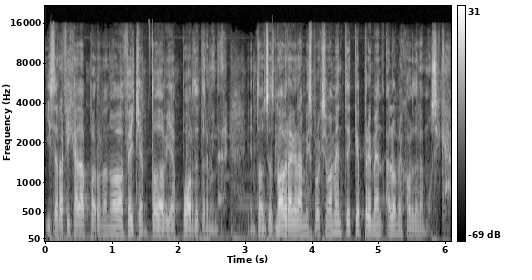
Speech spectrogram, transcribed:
y será fijada para una nueva fecha todavía por determinar. Entonces no habrá Grammys próximamente que premian a lo mejor de la música.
